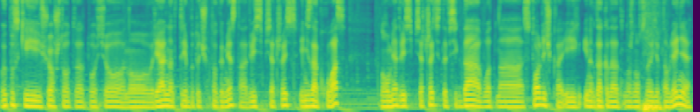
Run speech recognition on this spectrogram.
выпуски, еще что-то, то все, оно реально требует очень много места, а 256, я не знаю, как у вас, но у меня 256 это всегда вот на столечко, и иногда, когда нужно установить обновление,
